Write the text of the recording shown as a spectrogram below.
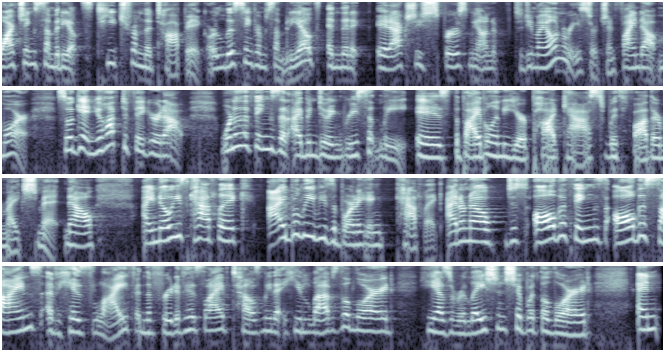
watching somebody else teach from the topic or listening from somebody else and then it, it actually spurs me on to, to do my own research and find out more. So again you'll have to figure it out. One of the things that i've been doing recently is the bible in a year podcast with father mike schmitz. Now i know he's catholic I believe he's a born again Catholic. I don't know, just all the things, all the signs of his life and the fruit of his life tells me that he loves the Lord. He has a relationship with the Lord. And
